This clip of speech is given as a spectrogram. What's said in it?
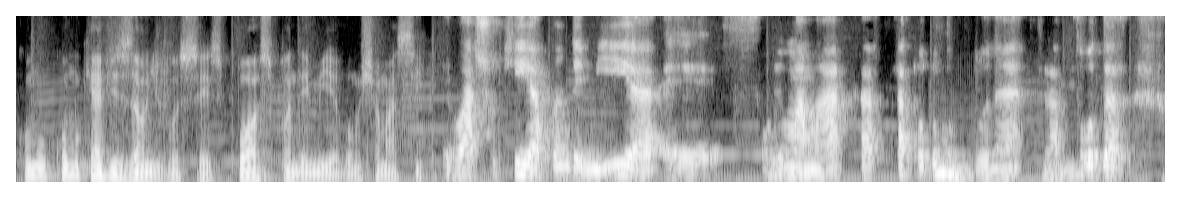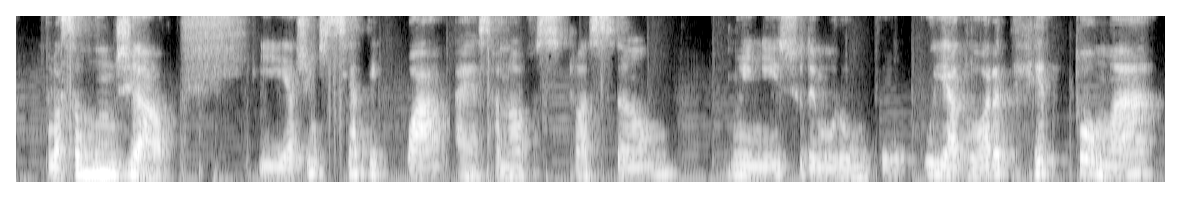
Como, como que é a visão de vocês pós-pandemia, vamos chamar assim? Eu acho que a pandemia é, foi uma marca para todo mundo, né? Para uhum. toda a população mundial. E a gente se adequar a essa nova situação no início demorou um pouco e agora retomar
